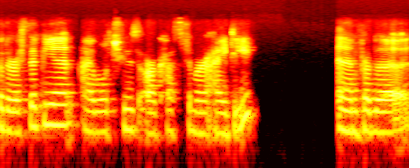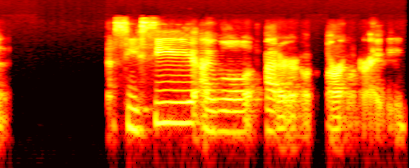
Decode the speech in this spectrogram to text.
For the recipient, I will choose our customer ID. And then for the CC, I will add our, our owner ID.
